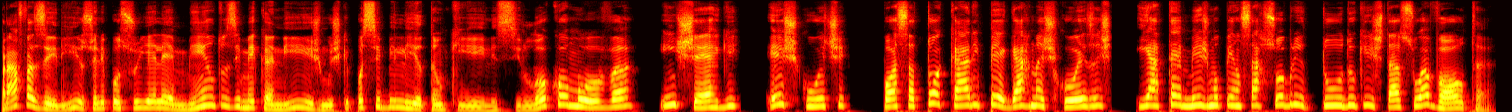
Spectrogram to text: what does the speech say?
Para fazer isso, ele possui elementos e mecanismos que possibilitam que ele se locomova, enxergue, escute, possa tocar e pegar nas coisas e até mesmo pensar sobre tudo que está à sua volta.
